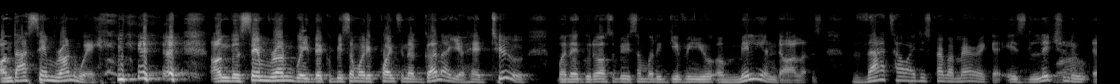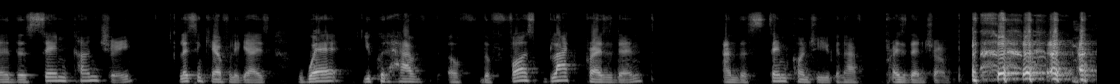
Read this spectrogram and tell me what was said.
on that same runway, on the same runway, there could be somebody pointing a gun at your head too, but there could also be somebody giving you a million dollars. That's how I describe America. Is literally wow. uh, the same country. Listen carefully, guys, where you could have of the first black president and the same country you can have President Trump. that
